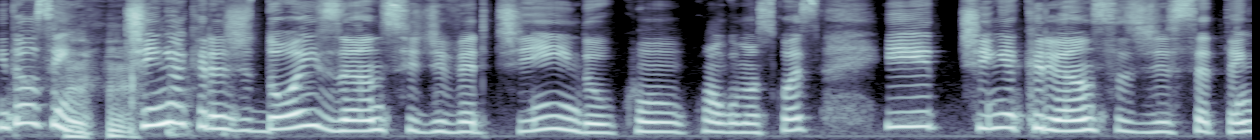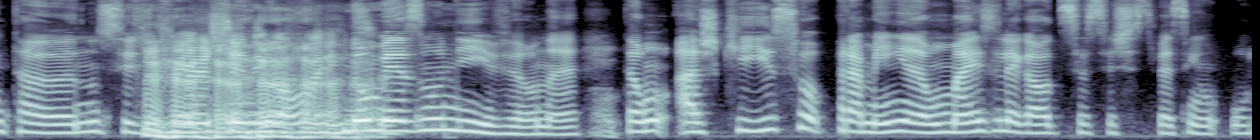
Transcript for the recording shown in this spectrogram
Então, assim, tinha criança de dois anos se divertindo com, com algumas coisas e tinha crianças de 70 anos se divertindo no mesmo nível, né? Então, acho que isso, pra mim, é o mais legal do CCXP, assim, o,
